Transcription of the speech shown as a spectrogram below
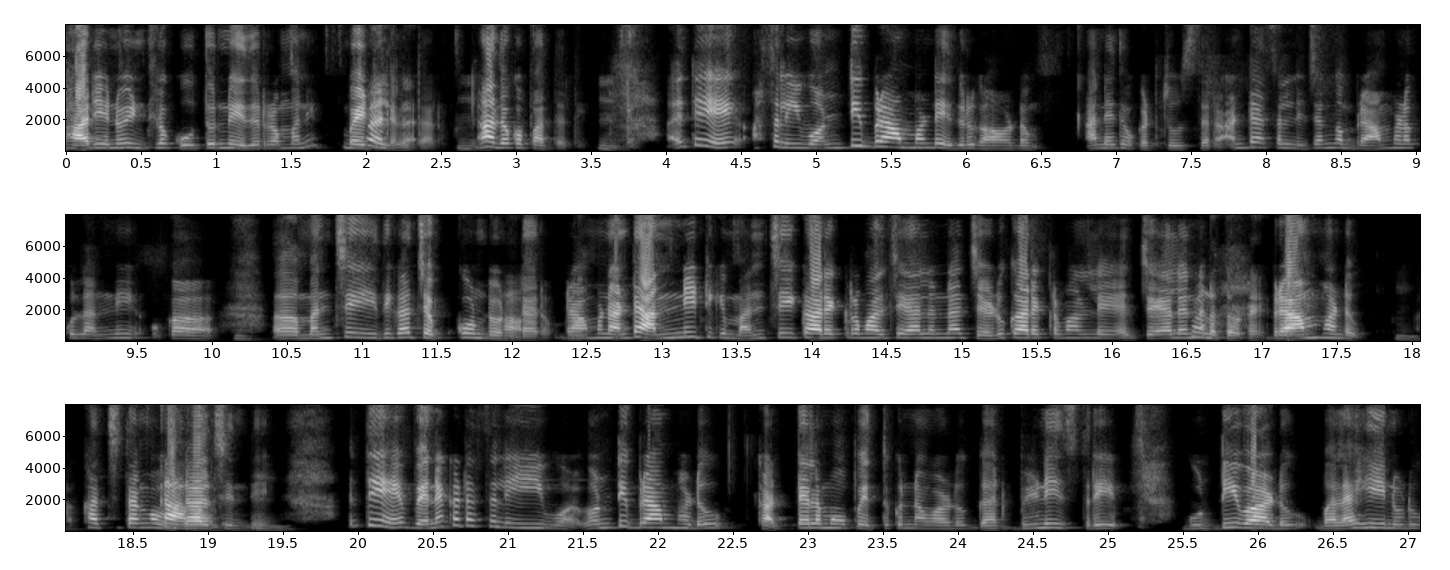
భార్యను ఇంట్లో కూతుర్ని ఎదురు రమ్మని బయటకు వెళ్తారు. అదొక పద్ధతి. అయితే అసలు ఈ ఒంటి బ్రాహ్మణుడు ఎదురు కావడం అనేది ఒకటి చూస్తారు అంటే అసలు నిజంగా బ్రాహ్మణ కులాన్ని ఒక మంచి ఇదిగా చెప్పుకుంటూ ఆ, ఉంటారు ఆ. బ్రాహ్మణ అంటే అన్నిటికీ మంచి కార్యక్రమాలు చేయాలన్నా చెడు కార్యక్రమాలు చేయాలన్నా. బ్రాహ్మణుడు. ఖచ్చితంగా. ఉండాల్సిందే. అయితే వెనకట అసలు ఈ ఒంటి బ్రాహ్మడు కట్టెల మోపు ఎత్తుకున్నవాడు గర్భిణీ స్త్రీ గుడ్డివాడు బలహీనుడు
